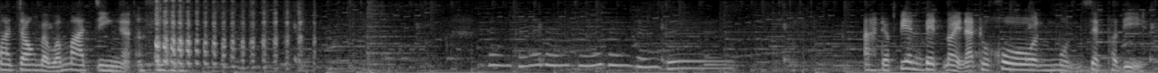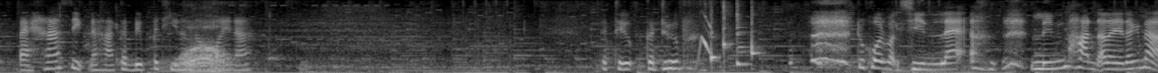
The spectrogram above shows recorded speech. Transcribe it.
มาจองแบบว่ามาจริงอะ่ะ ยวเปลี่ยนเบ็ดหน่อยนะทุกคนหมุนเสร็จพอดี แต่ 50 นะคะ กระดึบไปทีละน้อยนะ กระทึบกระทึบ ทุกคนบอกชินและลิ้นพันอะไรนักหนา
